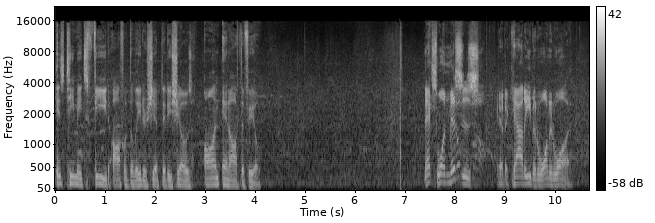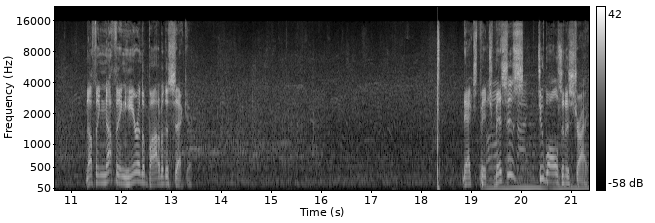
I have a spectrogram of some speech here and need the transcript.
his teammates feed off of the leadership that he shows on and off the field. Next one misses, and the count even one and one. Nothing, nothing here in the bottom of the second. Next pitch misses. Two balls and a strike.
